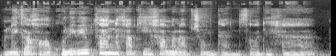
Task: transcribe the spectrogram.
วันนี้ก็ขอบคุณที่ทุกท่านนะครับ ที่เข้ามารับชมกัน สวัสดีครับ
